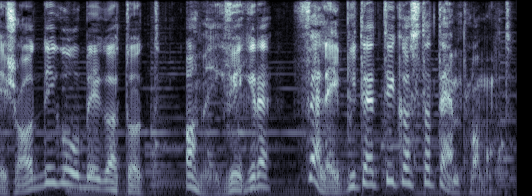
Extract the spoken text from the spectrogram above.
És addig óbégatott, amíg végre felépítették azt a templomot.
